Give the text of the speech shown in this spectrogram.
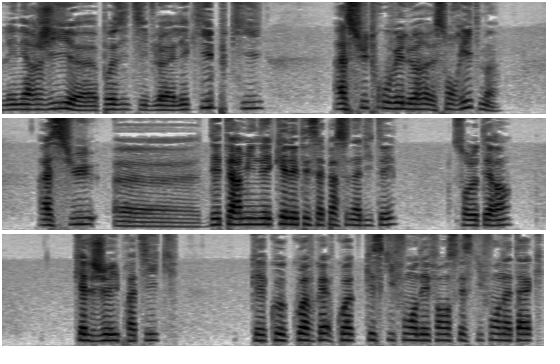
l'énergie positive, l'équipe qui a su trouver le, son rythme, a su euh, déterminer quelle était sa personnalité sur le terrain, quel jeu il pratique, qu'est-ce qu'ils font en défense, qu'est-ce qu'ils font en attaque.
